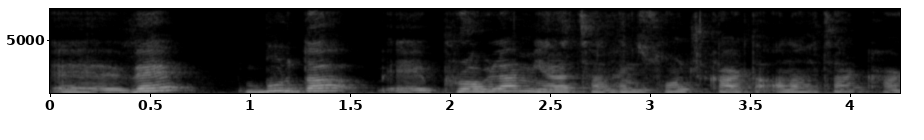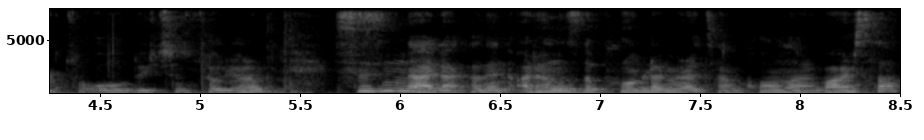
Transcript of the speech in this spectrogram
e, ve burada e, problem yaratan hani sonuç kartı anahtar kartı olduğu için söylüyorum. Sizinle alakalı yani aranızda problem yaratan konular varsa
